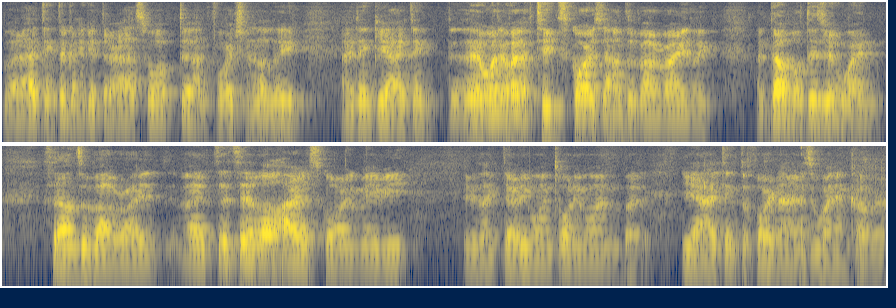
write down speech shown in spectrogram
But I think they're gonna get their ass whooped. Unfortunately, I think yeah, I think the, the, what what a Teak score sounds about right. Like a double digit win sounds about right. I'd, I'd say a little higher scoring maybe, maybe like 31-21. But yeah, I think the 49ers win and cover.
